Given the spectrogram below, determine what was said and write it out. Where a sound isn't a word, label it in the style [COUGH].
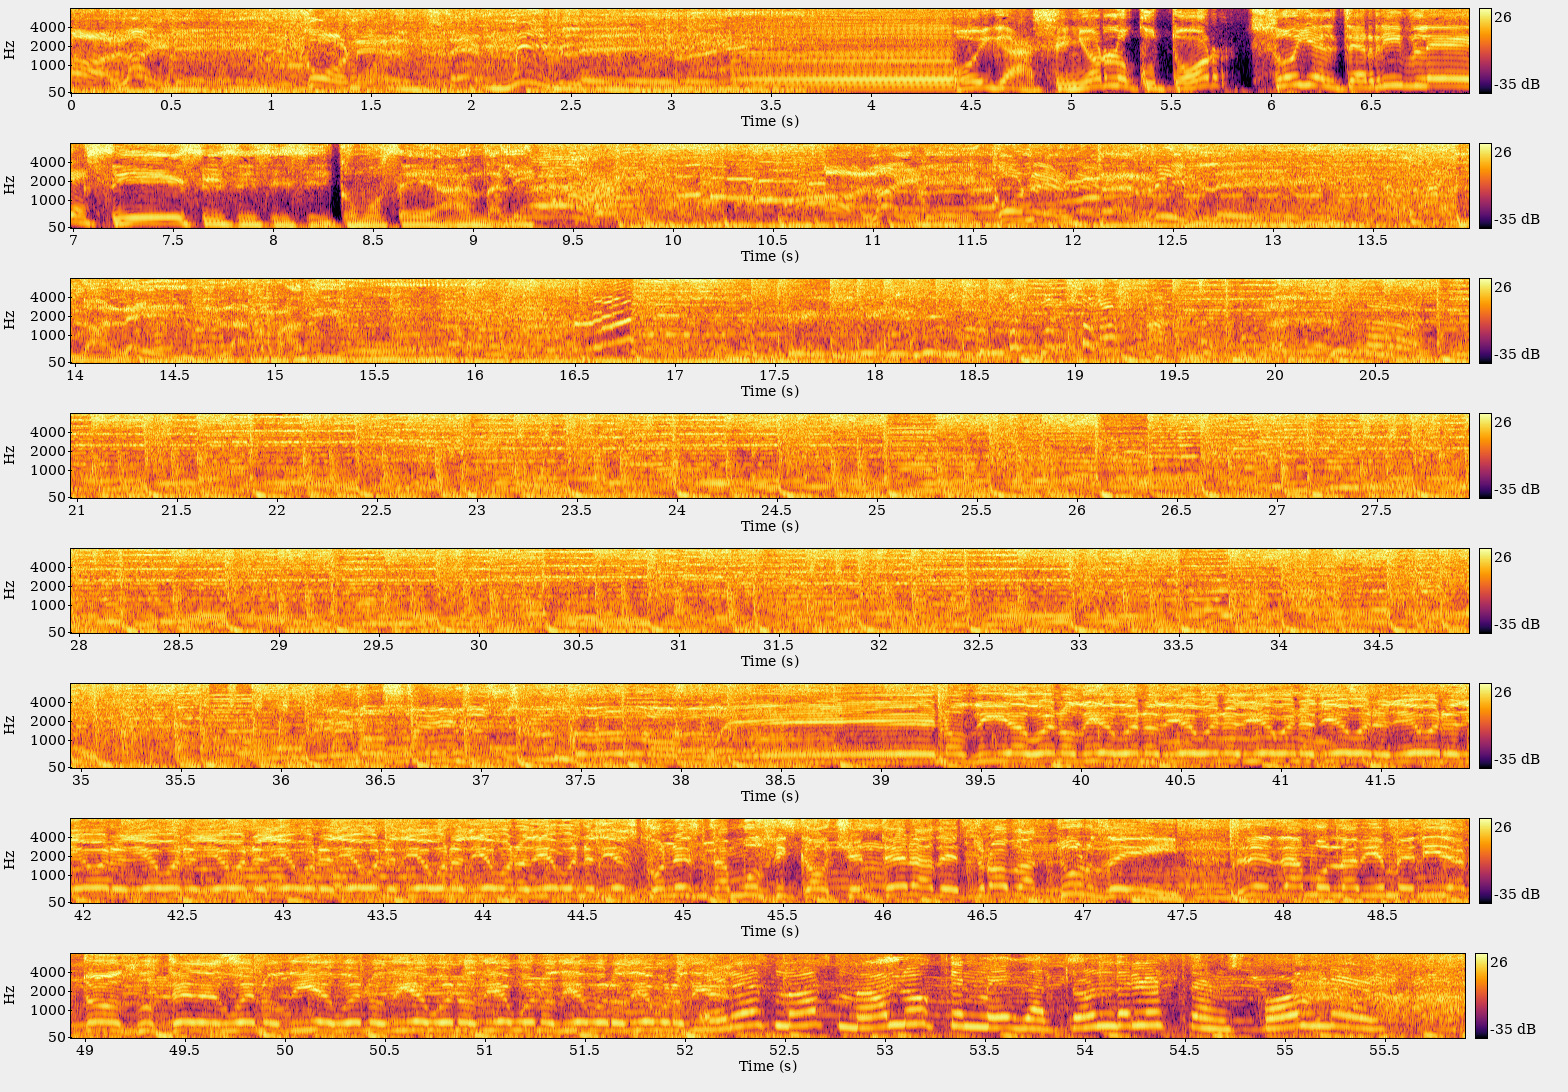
Al aire con el temible. Oiga, señor locutor, soy el terrible. Sí, sí, sí, sí, sí, como sea, ándale. Al aire con el terrible. La ley de la radio. Música ochentera de Throwback Thursday. Les damos la bienvenida a todos ustedes. Buenos días, buenos días, buenos días, buenos días, buenos días, buenos días. Eres más malo que Megatron de los Transformers.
